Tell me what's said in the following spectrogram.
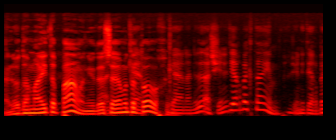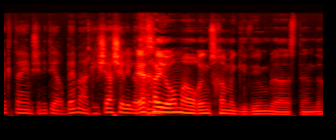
אני לא יודע מה היית פעם, אני יודע שהיום אתה כן, טוב, אחי. כן, אני יודע, שיניתי הרבה קטעים. שיניתי הרבה קטעים, שיניתי הרבה מהגישה שלי לתחום. איך היום ההורים שלך מגיבים לסטנדאפ?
